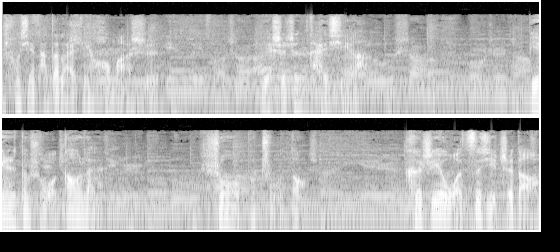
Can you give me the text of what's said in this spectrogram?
出现他的来电号码时，也是真开心啊。别人都说我高冷，说我不主动，可只有我自己知道，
